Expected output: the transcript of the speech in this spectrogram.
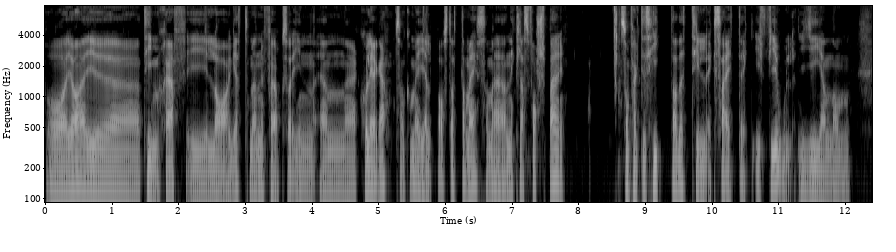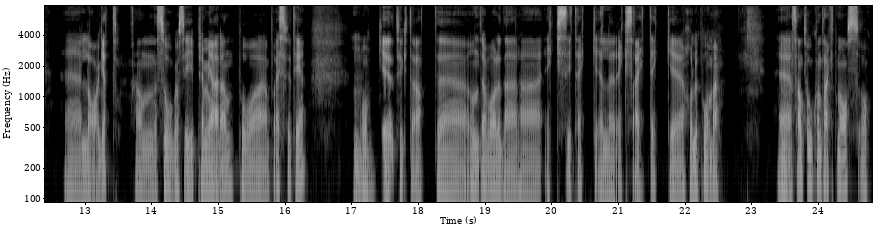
Och jag är ju eh, teamchef i laget, men nu får jag också in en eh, kollega som kommer hjälpa och stötta mig, som är Niklas Forsberg, som faktiskt hittade till Excitec i fjol genom eh, laget. Han såg oss i premiären på, på SVT mm. och eh, tyckte att eh, undra vad det där eh, Exitec eller Excitec eh, håller på med. Mm. Så han tog kontakt med oss och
